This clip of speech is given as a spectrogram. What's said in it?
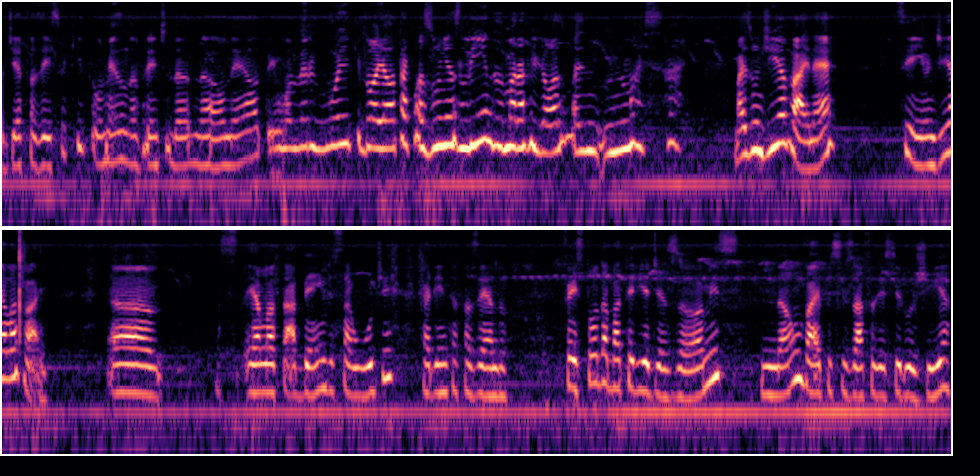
Podia fazer isso aqui, pelo menos na frente da... Não, né? Ela tem uma vergonha que dói. Ela tá com as unhas lindas, maravilhosas, mas... Mas, ai, mas um dia vai, né? Sim, um dia ela vai. Uh, ela tá bem de saúde. Karine tá fazendo... Fez toda a bateria de exames. Não vai precisar fazer cirurgia.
